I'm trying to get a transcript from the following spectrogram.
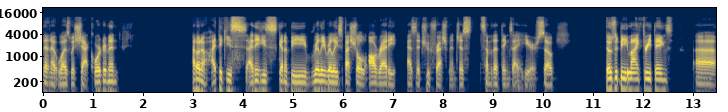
than it was with Shaq Quarterman. I don't know. I think he's I think he's gonna be really, really special already as a true freshman, just some of the things I hear. So those would be my three things uh,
